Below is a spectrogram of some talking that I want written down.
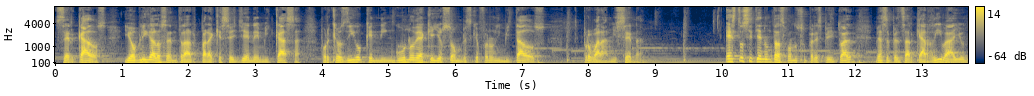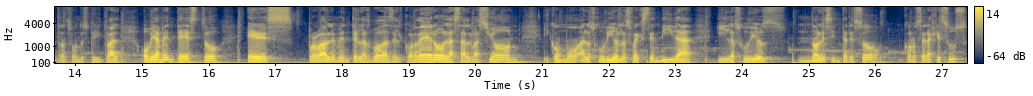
cercados, y oblígalos a entrar para que se llene mi casa, porque os digo que ninguno de aquellos hombres que fueron invitados probará mi cena. Esto sí tiene un trasfondo súper espiritual, me hace pensar que arriba hay un trasfondo espiritual. Obviamente esto es probablemente las bodas del Cordero, la salvación y cómo a los judíos les fue extendida y los judíos no les interesó conocer a Jesús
